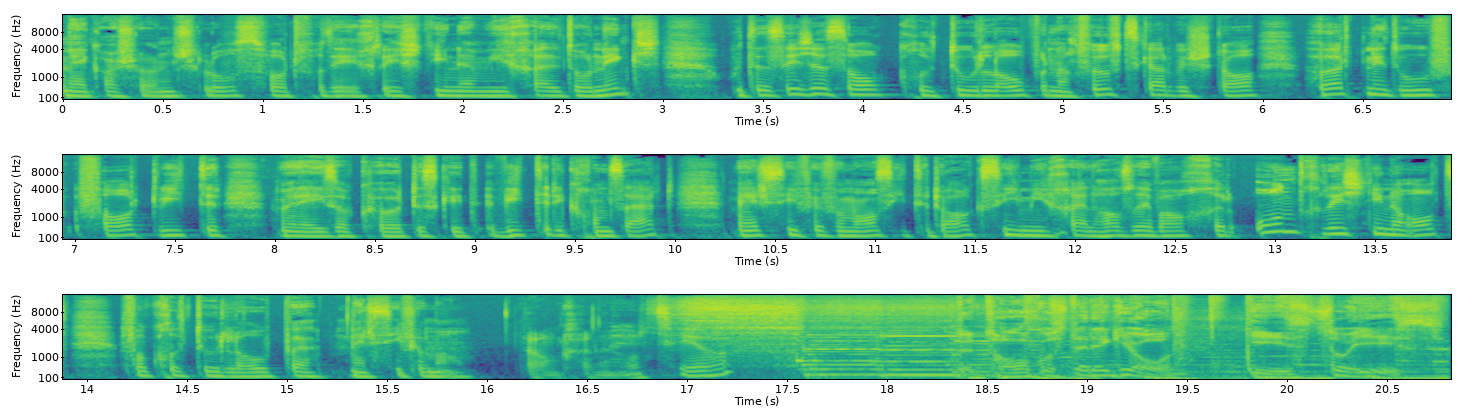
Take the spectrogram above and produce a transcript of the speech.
Mega schönes Schlusswort von dir, Christine Michael Donix. Und das ist ja so, Kultur Laupen nach 50 Jahren bestehen, hört nicht auf, fahrt weiter. Wir haben so gehört, es gibt weitere Konzerte. Merci für vielmals, seid ihr da gewesen, Michael Haslewacher und Christine Ott von Kultur Laupen. Merci vielmals. Danke auch. Merci, ja. Der Tag aus der Region. Ist so ist.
